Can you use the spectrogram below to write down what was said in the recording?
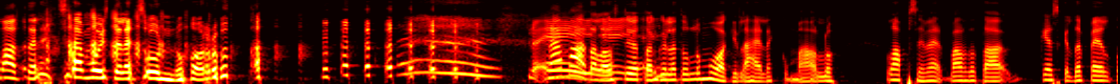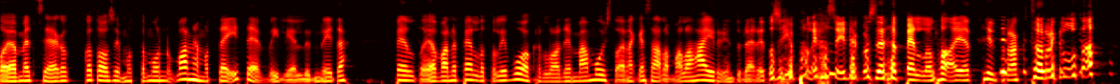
Mä ajattelin, että sä muistelet sun nuoruutta. No Nämä ei, maataloustyöt ei, on ei. kyllä tullut muakin lähelle, kun mä oon ollut lapsi. Mä oon tota keskeltä peltoja ja metsiä ko- kotoisin, mutta mun vanhemmat ei itse viljellyt niitä peltoja, vaan ne pellot oli vuokralla, niin mä muistan aina kesälomalla häiriintyneeni tosi paljon siitä, kun siellä pellolla ajettiin traktorilla.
